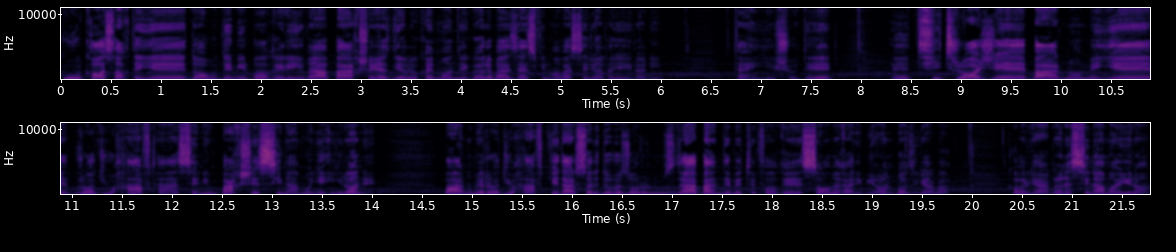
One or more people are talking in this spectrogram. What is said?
گورک ها ساخته داوود میرباغری و بخشی از دیالوگ های ماندگار بعضی از فیلم ها و سریال های ایرانی تهیه شده. تیتراژ برنامه رادیو هفت هست یعنی بخش سینمای ایرانه. برنامه رادیو هفت که در سال 2019 بنده به اتفاق سام غریبیان بازیگر و کارگردان سینما ایران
